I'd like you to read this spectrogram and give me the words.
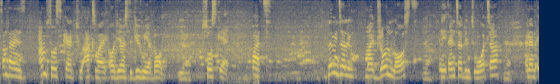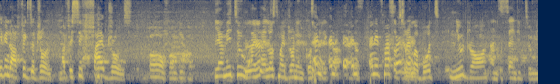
sometimes I'm so scared to ask my audience to give me a dollar. Yeah. So scared. But let me tell you, my drone lost. Yeah. It entered into water, Yeah. and then even though I fixed the drone, I've received five drones. Oh, from people. Yeah, me too. I, I lost my drone in Costa And Rica. and, and, and and it's my first time. subscriber bought new drone and sent it to me.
